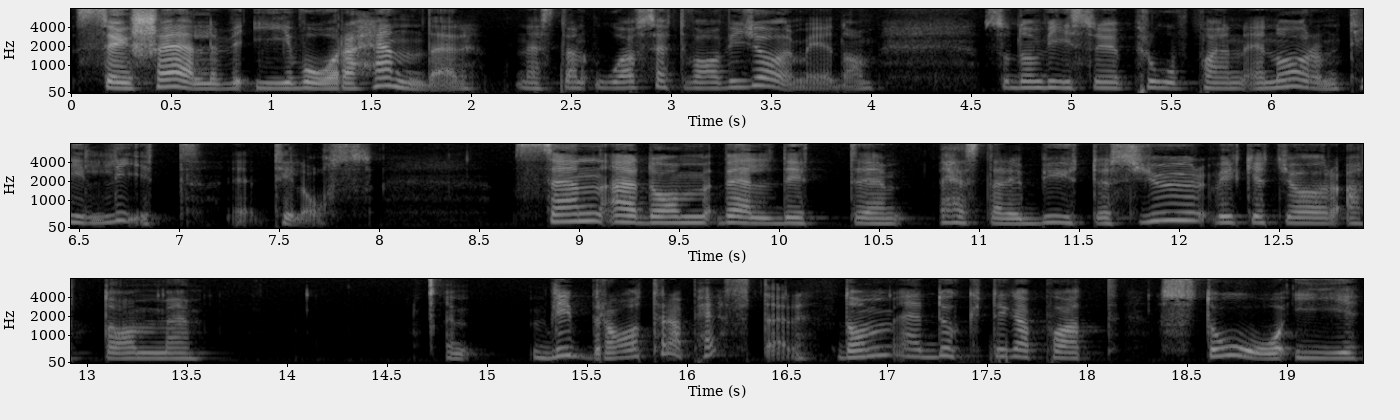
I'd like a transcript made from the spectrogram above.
sig själv i våra händer nästan oavsett vad vi gör med dem. Så de visar ju prov på en enorm tillit eh, till oss. Sen är de väldigt, eh, hästar är bytesdjur vilket gör att de eh, blir bra terapeuter. De är duktiga på att stå i,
